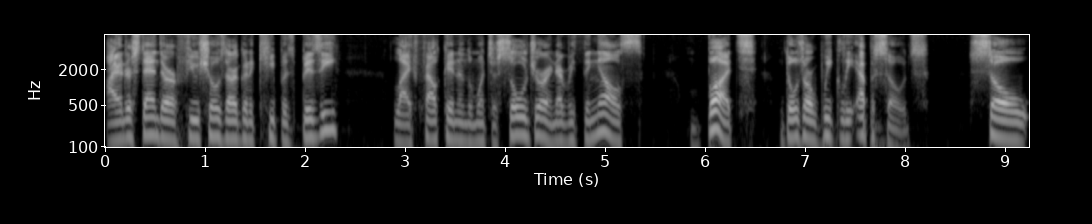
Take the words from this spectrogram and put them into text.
I understand there are a few shows that are going to keep us busy, like Falcon and the Winter Soldier and everything else, but those are weekly episodes. So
